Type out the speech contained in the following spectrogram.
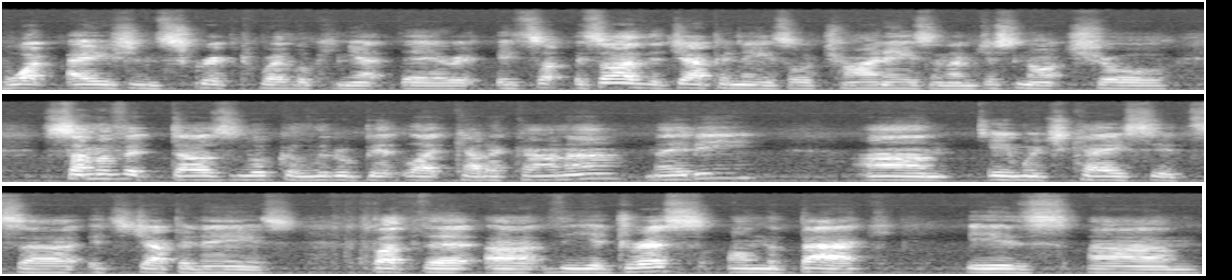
what Asian script we're looking at there. It's it's either Japanese or Chinese, and I'm just not sure. Some of it does look a little bit like katakana, maybe um, in which case it's uh, it's Japanese. But the uh, the address on the back is um,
